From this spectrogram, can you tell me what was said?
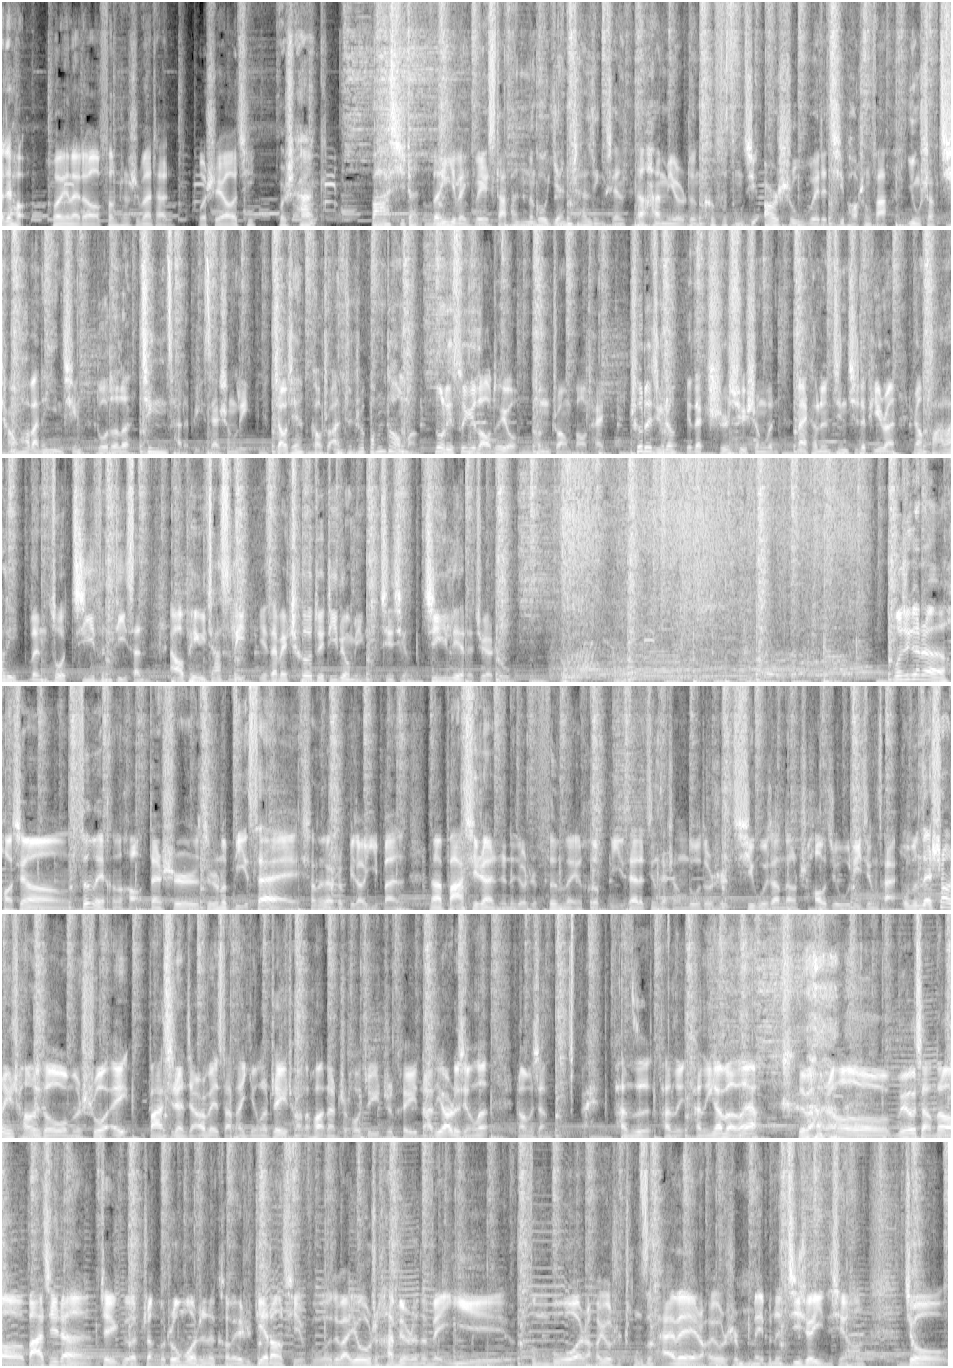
大家好，欢迎来到方程式漫谈，我是幺幺七，我是 Hank。巴西站本以为维斯塔潘能够延展领先，但汉密尔顿克服总计二十五位的起跑惩罚，用上强化版的引擎，夺得了精彩的比赛胜利。脚前搞出安全车帮倒忙，诺里斯与老队友碰撞爆胎，车队竞争也在持续升温。迈凯伦近期的疲软让法拉利稳坐积分第三，L 平与加斯利也在为车队第六名进行激烈的角逐。墨西哥站好像氛围很好，但是最终的比赛相对来说比较一般。那巴西站真的就是氛围和比赛的精彩程度都是旗鼓相当，超级无敌精彩。我们在上一场里头，我们说，哎，巴西站假如维斯塔潘赢了这一场的话，那之后就一直可以拿第二就行了。然后我们想，哎，潘子潘子潘子应该稳了呀，对吧？然后没有想到巴西站这个整个周末真的可谓是跌宕起伏，对吧？又是汉密尔顿的尾翼风波，然后又是冲刺排位，然后又是梅奔的积雪引擎，就。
